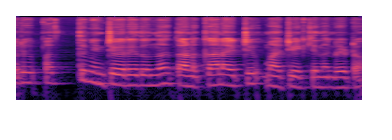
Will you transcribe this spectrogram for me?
ഒരു പത്ത് മിനിറ്റ് വരെ ഇതൊന്ന് തണുക്കാനായിട്ട് മാറ്റി വയ്ക്കുന്നുണ്ട് കേട്ടോ.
